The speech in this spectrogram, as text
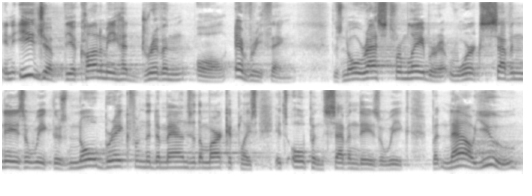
In Egypt, the economy had driven all, everything. There's no rest from labor. It works seven days a week. There's no break from the demands of the marketplace. It's open seven days a week. But now you,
